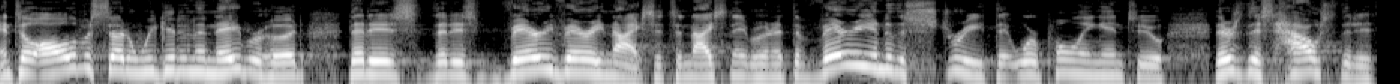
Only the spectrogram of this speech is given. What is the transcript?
until all of a sudden we get in a neighborhood that is, that is very, very nice. It's a nice neighborhood. And at the very end of the street that we're pulling into, there's this house that is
